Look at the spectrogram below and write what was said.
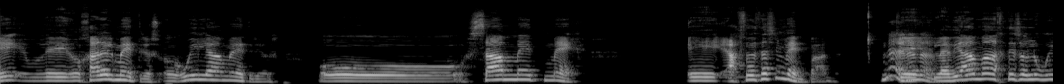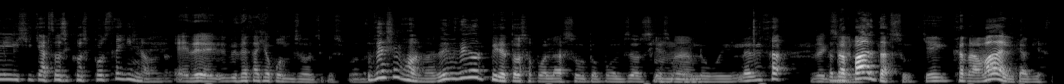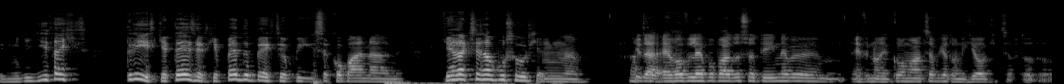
Ε, ο Χάρελ Μέτριος. Ο Williams Μέτριος. Ο Shamet meh. Ε, αυτό δεν θα συμβαίνει πάντα. Ναι, Και, ναι, ναι. Δηλαδή, άμα χθες ο Λου Will είχε και αυτός 20 πόντους, θα γινόταν. Ε, δε- δεν θα έχει ο Paul George 20 πόντους. Δεν συμφωνώ. Δεν, δεν είναι ότι πήρε τόσο πολλά σου το Paul George σχέση με Ναι. τον Λου Will. Δηλαδή, θα, Δεν θα ξέρω. τα πάρει τα σου και θα τα βάλει κάποια στιγμή. Και εκεί θα έχεις τρεις και τέσσερις και πέντε παίχτες οι οποίοι σε κοπανάνε. Και δεν θα ξέρεις από πού σου έρχεται. Ναι. Αυτό. Κοίτα, εγώ βλέπω πάντως ότι είναι ε, ευνοϊκό matchup για τον Jokic αυτό το.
